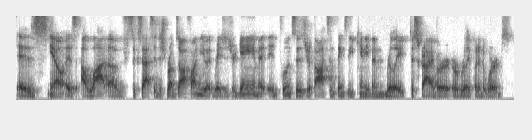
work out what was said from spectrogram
is you know is a lot of success it just rubs off on you it raises your game it influences your thoughts and things that you can't even really describe or, or really put into words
